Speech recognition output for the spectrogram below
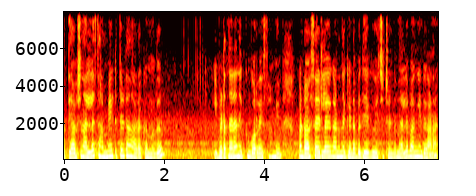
അത്യാവശ്യം നല്ല സമയം എടുത്തിട്ടാണ് നടക്കുന്നത്. ഇവിടെ തന്നെ നിൽക്കും കുറേ സമയം. കണ്ടോ ആ സൈഡിലൊക്കെ കാണുന്ന ഗണപതിയൊക്കെ വെച്ചിട്ടുണ്ട്. നല്ല ഭംഗിയുണ്ട് കാണാൻ.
